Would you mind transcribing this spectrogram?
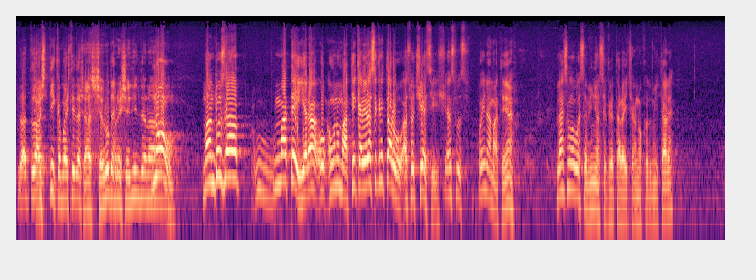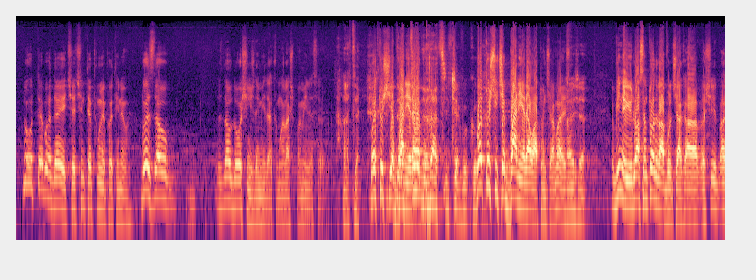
Dar tu știi că mă știi de Și ați cerut președinte la... Nu! M-am dus la Matei, era unul Matei care era secretarul asociației și am spus, păi nea Matei, ia, lasă-mă bă să vin eu secretar aici în locul dumitale. Du-te bă de aici, cine te pune pe tine bă? Bă, îți dau, îți dau 25 de mii dacă mă lași pe mine să... Bă, tu știi ce bani erau atunci? Ați început cu... Bă, tu știi ce bani erau atunci? Bă, Așa. Bine, eu îi luasem tot de la Vâlcea ca, și a,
